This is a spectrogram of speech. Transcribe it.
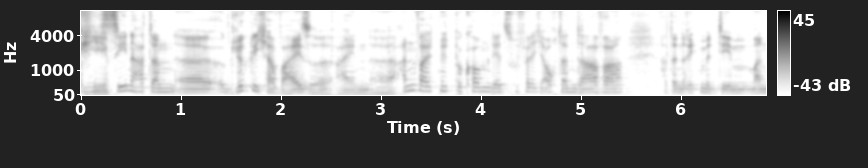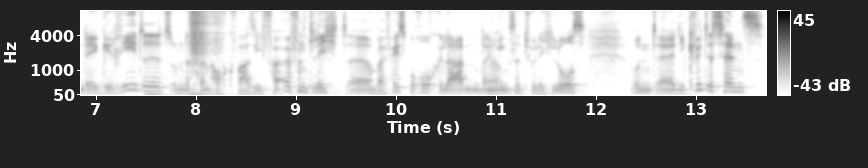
die okay. Szene hat dann äh, glücklicherweise ein äh, Anwalt mitbekommen, der zufällig auch dann da war, hat dann direkt mit dem Monday geredet und das dann auch quasi veröffentlicht äh, und bei Facebook hochgeladen und dann Ja. ging es natürlich los. Und äh, die Quintessenz,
